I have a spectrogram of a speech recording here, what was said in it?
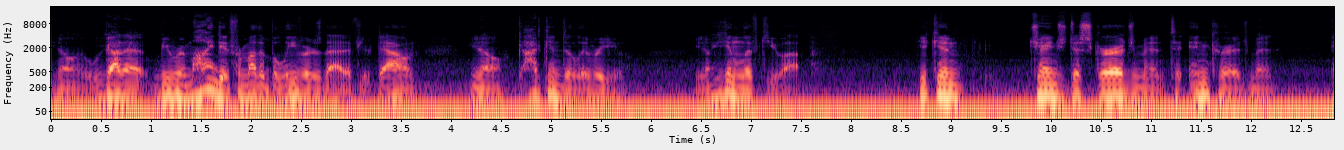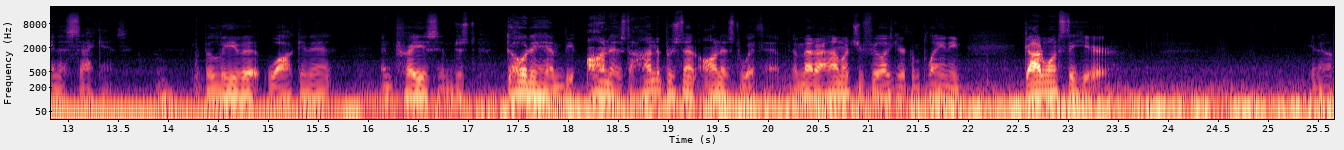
You know, we got to be reminded from other believers that if you're down, you know, God can deliver you. You know, He can lift you up. He can change discouragement to encouragement in a second. Believe it, walk in it, and praise Him. Just Go to Him. Be honest, 100% honest with Him. No matter how much you feel like you're complaining, God wants to hear. You know?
